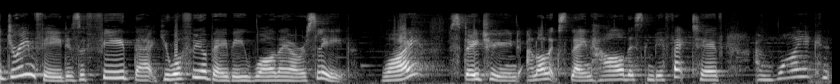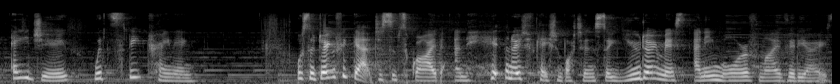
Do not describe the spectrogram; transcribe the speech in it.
A dream feed is a feed that you offer your baby while they are asleep. Why? Stay tuned and I'll explain how this can be effective and why it can aid you with sleep training. Also, don't forget to subscribe and hit the notification button so you don't miss any more of my videos.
